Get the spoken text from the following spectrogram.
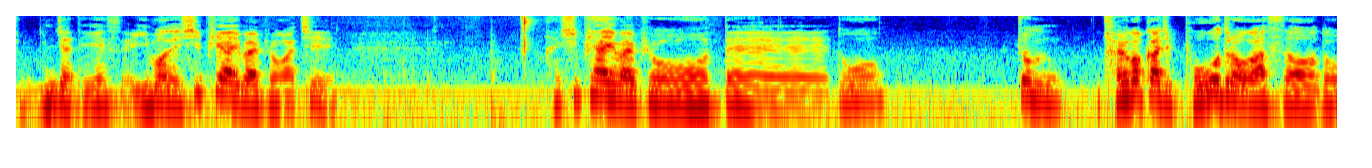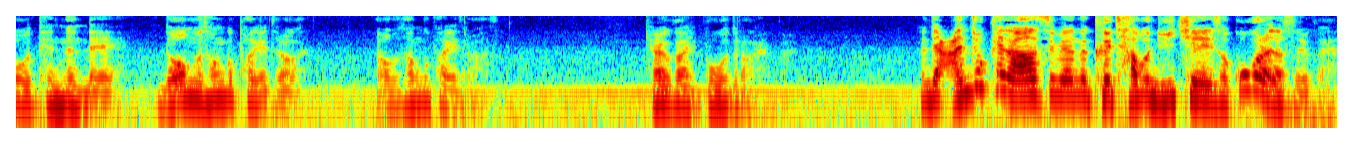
좀 문제가 되겠어요. 이번에 CPI 발표 같이. CPI 발표 때도 좀 결과까지 보고 들어갔어도 됐는데 너무 성급하게 들어가 너무 성급하게 들어가 결과까지 보고 들어갈 거야. 근데 안 좋게 나왔으면 그 잡은 위치에서 꼬그라졌을 거야.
